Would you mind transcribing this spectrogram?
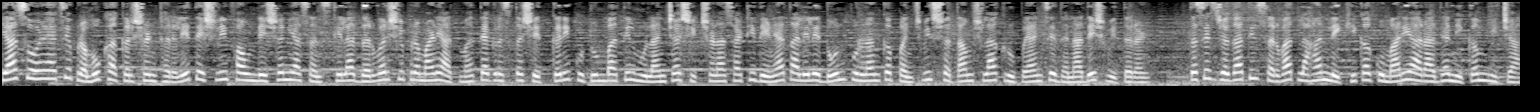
या सोहळ्याचे प्रमुख आकर्षण ठरले ते श्री फाउंडेशन या संस्थेला दरवर्षीप्रमाणे आत्महत्याग्रस्त शेतकरी कुटुंबातील मुलांच्या शिक्षणासाठी देण्यात आलेले दोन पूर्णांक पंचवीस शतांश लाख रुपयांचे धनादेश वितरण. तसेच जगातील सर्वात लहान लेखिका कुमारी आराध्या निकम हिच्या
